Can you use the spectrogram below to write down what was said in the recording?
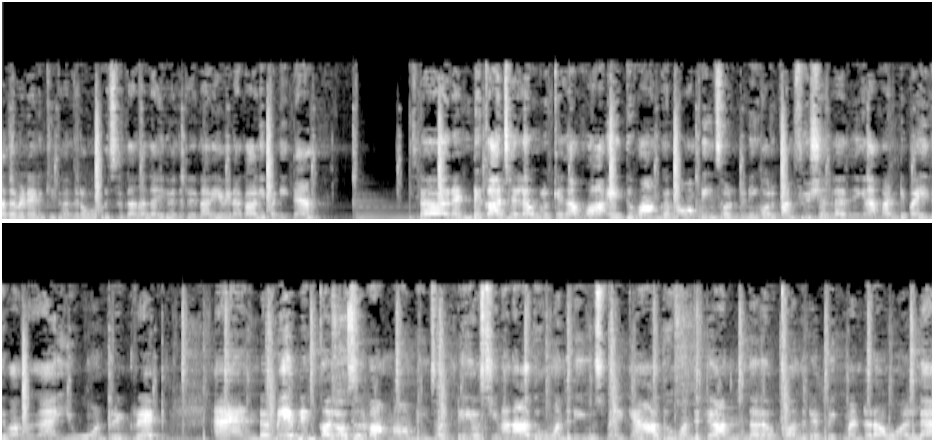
அதை விட எனக்கு இது வந்து ரொம்ப பிடிச்சிருக்கு. அதனால தான் இது வந்துட்டு நிறையவே நான் காலி பண்ணிட்டேன். ரெண்டு காஜல்ல உங்களுக்கு எதாவது வா எது வாங்கணும் அப்படின்னு சொல்லிட்டு நீங்க ஒரு கன்ஃபியூஷன்ல இருந்தீங்கன்னா கண்டிப்பா இது வாங்குங்க. You won't regret and Maybelline colossal வாங்கணும் அப்படின்னு சொல்லிட்டு யோசிச்சிங்கன்னா நான் அதுவும் வந்துட்டு யூஸ் பண்ணியிருக்கேன் அதுவும் வந்துட்டு அந்த அளவுக்கு வந்துட்டு பிக்மெண்டடாகவும் இல்லை.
